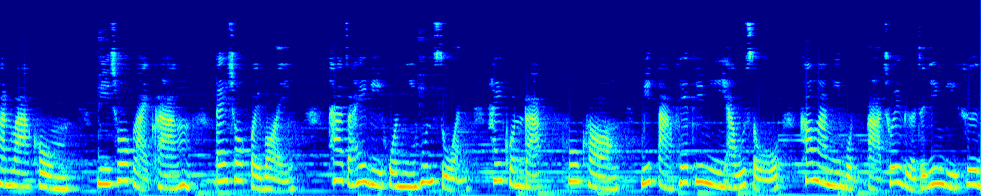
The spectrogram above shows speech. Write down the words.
ธันวาคม มีโชคหลายครั้ง ได้โชคบ่อยๆ ถ้าจะให้ดีควรมีหุ้นส่วน ให้คนรัก คู่ครอง มิตรต่างเพศที่มีอาวุโส เข้ามามีบทบาทช่วยเหลือจะยิ่งดีขึ้น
